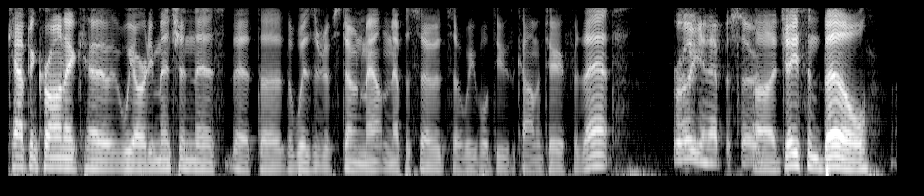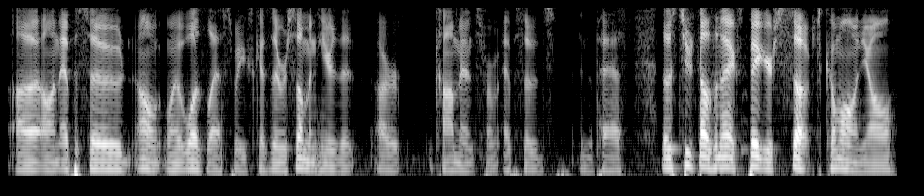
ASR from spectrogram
Captain Chronic, uh, we already mentioned this that the the Wizard of Stone Mountain episode, so we will do the commentary for that. Brilliant episode. Uh, Jason Bell uh, on episode. Oh, well, it was last week's because there were some in here that are comments from episodes in the past. Those 2000X figures sucked. Come on, y'all.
